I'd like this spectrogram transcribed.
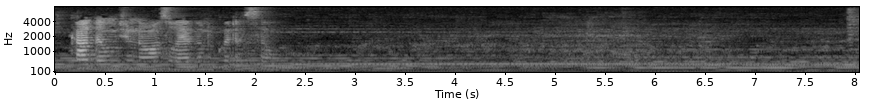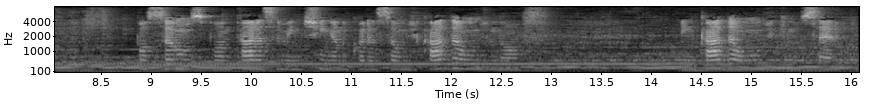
que cada um de nós leva no coração. possamos plantar a sementinha no coração de cada um de nós, cada um de que nos cerca.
